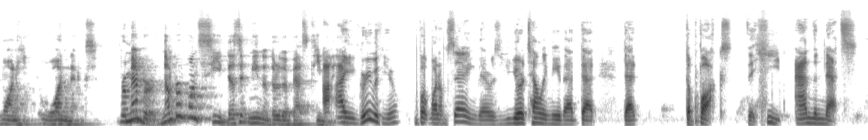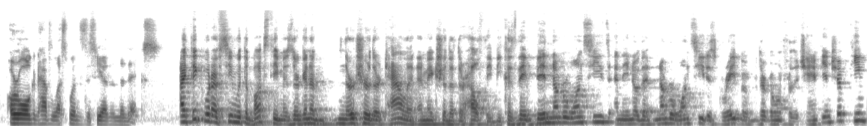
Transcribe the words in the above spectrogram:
one Heat, one Knicks. Remember, number one seed doesn't mean that they're the best team. I, I agree with you, but what I'm saying there is you're telling me that that that the Bucks, the Heat, and the Nets are all going to have less wins this year than the Knicks. I think what I've seen with the Bucks team is they're going to nurture their talent and make sure that they're healthy because they've been number one seeds and they know that number one seed is great, but they're going for the championship team.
